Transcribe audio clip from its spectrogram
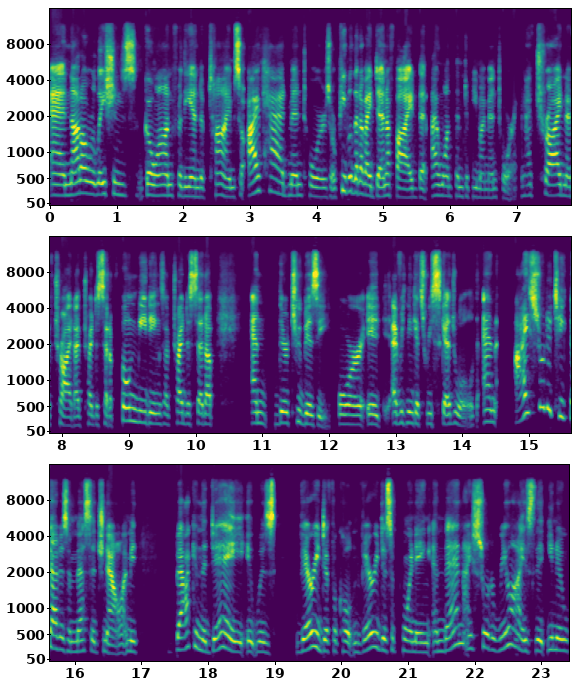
and not all relations go on for the end of time. So I've had mentors or people that I've identified that I want them to be my mentor. And I've tried and I've tried. I've tried to set up phone meetings, I've tried to set up and they're too busy or it everything gets rescheduled. And I sort of take that as a message now. I mean, back in the day it was very difficult and very disappointing and then I sort of realized that, you know,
